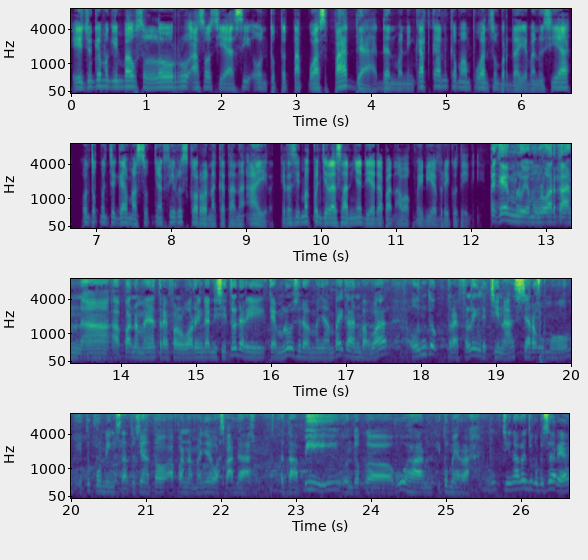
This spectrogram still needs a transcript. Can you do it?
Ia juga mengimbau seluruh asosiasi untuk tetap waspada dan meningkatkan kemampuan sumber daya manusia untuk mencegah masuknya virus corona ke tanah air. Kita simak penjelasannya di hadapan awak media berikut ini. Kemlu yang mengeluarkan uh, apa namanya travel warning dan di situ dari Kemlu sudah menyampaikan bahwa untuk traveling ke Cina secara umum itu kuning statusnya atau apa namanya waspada. Tetapi untuk ke Wuhan itu merah. Cina kan cukup besar ya,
